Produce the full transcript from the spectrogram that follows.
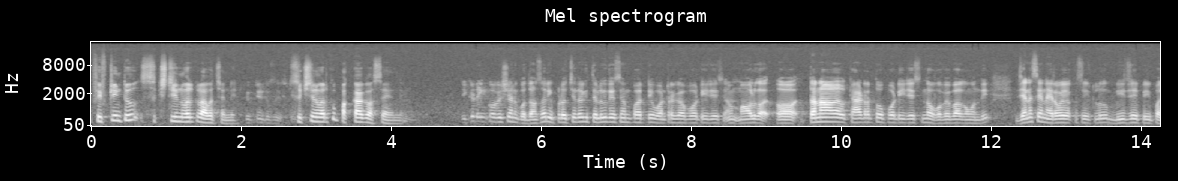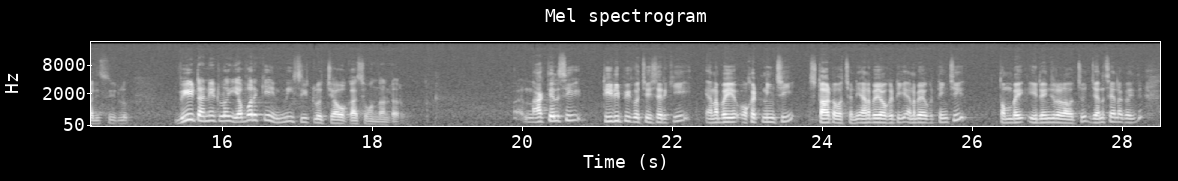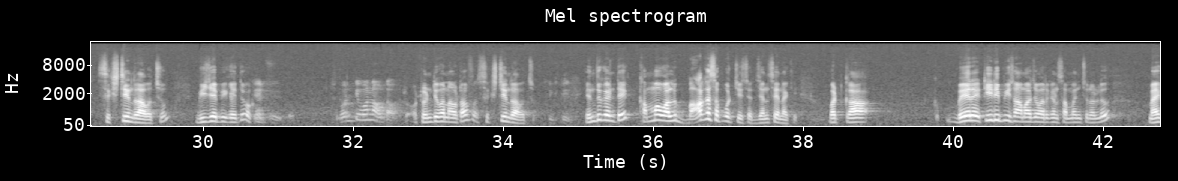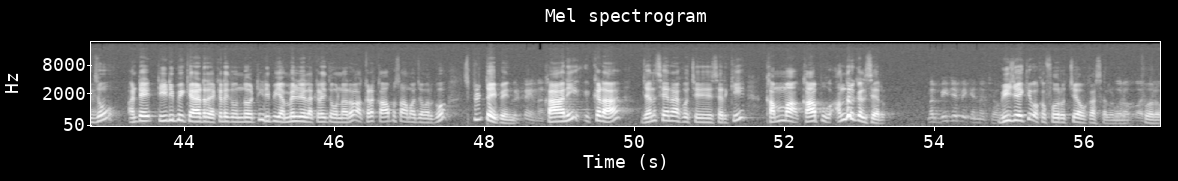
ఫిఫ్టీన్ టు సిక్స్టీన్ వరకు రావచ్చండి. ఫిఫ్టీన్ టు సిక్స్టీ సిక్స్టీన్ వరకు పక్కాగా వస్తాయండి. ఇక్కడ ఇంకో విషయానికి వద్దాం సార్. ఇప్పుడు వచ్చేసరికి తెలుగుదేశం పార్టీ ఒంటరిగా పోటీ చేసి మామూలుగా తన క్యాడర్తో పోటీ చేసింది ఒక విభాగం ఉంది. జనసేన ఇరవై ఒక్క సీట్లు బీజేపీ పది సీట్లు. వీటన్నిటిలో ఎవరికి ఎన్ని సీట్లు వచ్చే అవకాశం ఉందంటారు? నాకు తెలిసి టీడీపీకి వచ్చేసరికి ఎనభై ఒకటి నుంచి స్టార్ట్ అవ్వచ్చండి. ఎనభై ఒకటి ఎనభై ఒకటి నుంచి తొంభై ఈ రేంజ్లో రావచ్చు. జనసేనకు అయితే సిక్స్టీన్ రావచ్చు. బీజేపీకి అయితే ఒక twenty one out of sixteen రావచ్చు. ఎందుకంటే కమ్మ వాళ్ళు బాగా సపోర్ట్ చేశారు జనసేనకి. బట్ కా వేరే టీడీపీ సమాజ వర్గానికి సంబంధించిన వాళ్ళు మ్యాక్సిమం అంటే టీడీపీ క్యాడర్ ఎక్కడైతే ఉందో టీడీపీ ఎమ్మెల్యేలు ఎక్కడైతే ఉన్నారో అక్కడ కాపు సమాజం వర్గం స్ప్లిట్ అయిపోయింది. కానీ ఇక్కడ జనసేనకు వచ్చేసరికి కమ్మ కాపు అందరూ కలిశారు. మరి బీజేపీకి ఒక ఫోర్ వచ్చే అవకాశాలు ఉన్నాయి. ఫోర్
